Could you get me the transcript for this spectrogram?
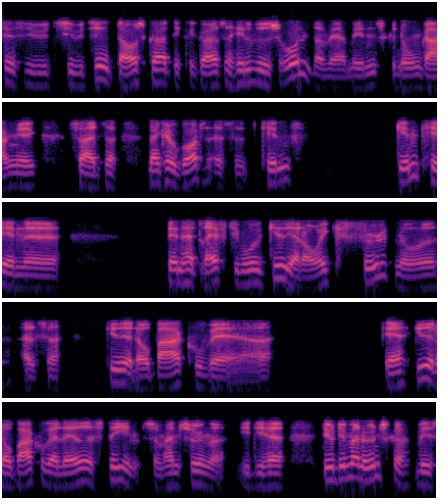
sensitivitet, der også gør, at det kan gøre sig helvedes ondt at være menneske nogle gange. Ikke? Så altså, man kan jo godt altså, kende, genkende den her drift imod, gider jeg dog ikke følt noget. Altså, gider jeg dog bare kunne være ja, gider jeg dog bare kunne være lavet af sten, som han synger i de her. Det er jo det, man ønsker, hvis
